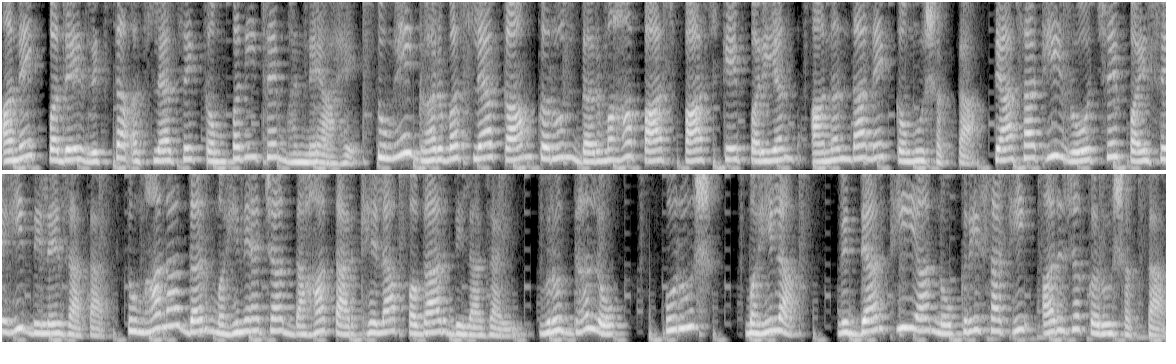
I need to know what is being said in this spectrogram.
अनेक पदे रिक्त असल्याचे कंपनीचे म्हणणे आहे. तुम्ही घरबसल्या काम करून दरमहा पाच पाच के पर्यंत आनंदाने कमवू शकता. त्यासाठी रोजचे पैसेही दिले जातात. तुम्हाला दर महिन्याच्या दहा तारखेला पगार दिला जाईल. वृद्ध लोक पुरुष महिला विद्यार्थी या नोकरीसाठी अर्ज करू शकतात.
